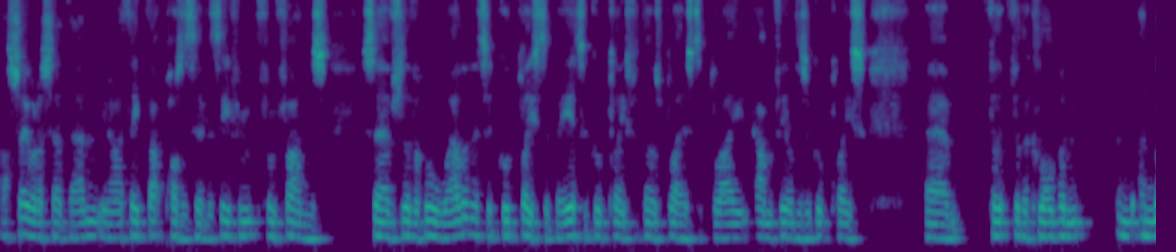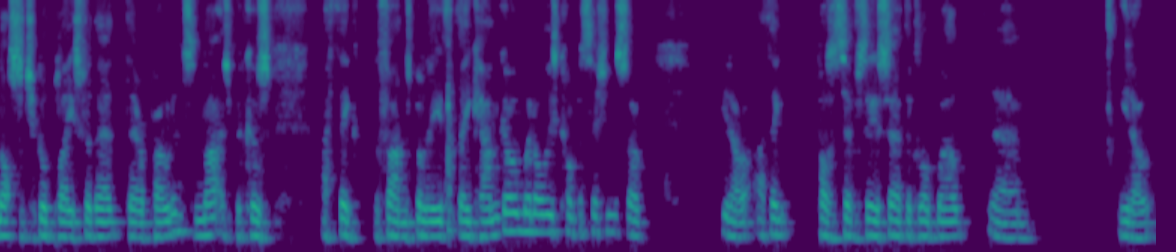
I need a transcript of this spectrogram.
I'll say what I said then. You know, I think that positivity from from fans serves Liverpool well, and it's a good place to be. It's a good place for those players to play. Anfield is a good place um, for for the club, and, and and not such a good place for their their opponents. And that is because I think the fans believe that they can go and win all these competitions. So, you know, I think positivity has served the club well. Um, you know,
